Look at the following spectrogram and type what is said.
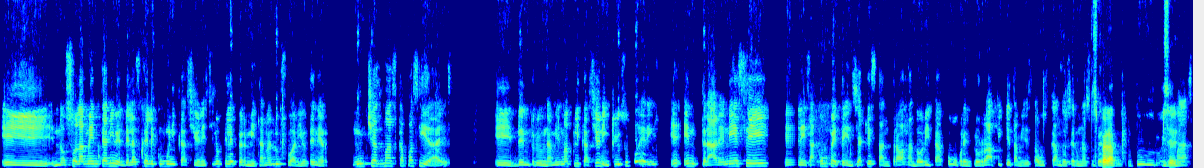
eh, no solamente a nivel de las telecomunicaciones, sino que le permitan al usuario tener muchas más capacidades eh, dentro de una misma aplicación, incluso poder entrar en, ese, en esa competencia que están trabajando ahorita, como por ejemplo Rappi, que también está buscando ser una super app en el futuro y demás.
